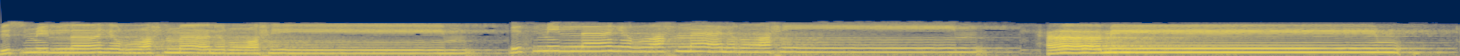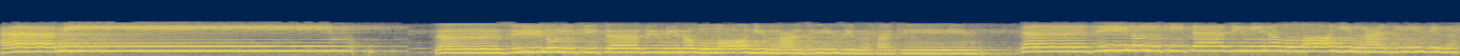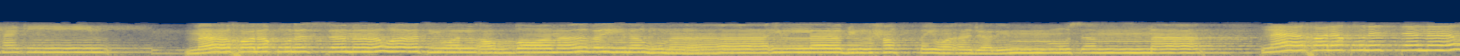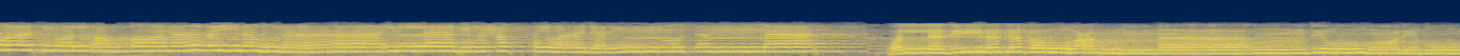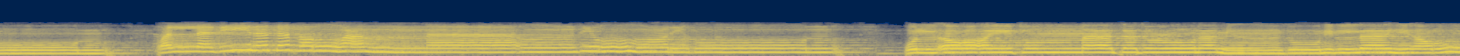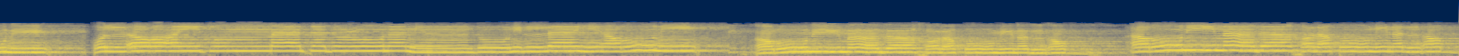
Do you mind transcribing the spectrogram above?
بسم الله الرحمن الرحيم بسم الله الرحمن الرحيم حميم حميم تنزيل الكتاب من الله العزيز الحكيم ما خلقنا السماوات والأرض وما بينهما إلا بالحق وأجل مسمى. ما خلقنا السماوات والأرض وما بينهما إلا بالحق وأجل مسمى. والذين كفروا عما أنذروا معرضون. والذين كفروا عما أنذروا معرضون. قل أرأيتم ما تدعون من دون الله؟ أروني. قل أرأيتم ما تدعون من دون الله؟ أروني. أروني ماذا خلقوا من الأرض؟ أروني ماذا خلقوا من الأرض؟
